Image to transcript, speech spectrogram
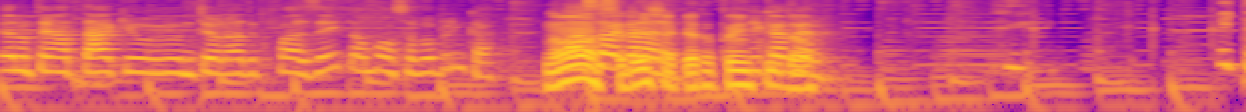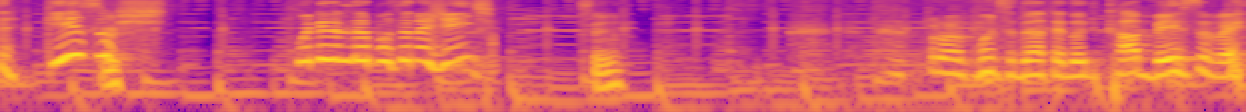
Eu não tenho ataque, eu não tenho nada o que fazer, então, bom, só vou brincar. Nossa, Passa, deixa quieto, eu tô em Fica vendo. Eita, que isso? Oxi, O Nilo tá teleportando a gente. sim. Pronto. Mano, você deu até dor de cabeça, velho.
